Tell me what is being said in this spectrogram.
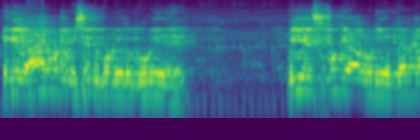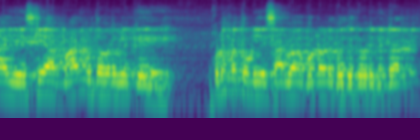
இங்கே ஆறுமணி இசைத்துக் கொண்டிருக்கக்கூடிய வி. எஸ். மூக்கியாவுடைய பேரனாகி எஸ். கே. ஆர். மார்முத் அவர்களுக்கு குடும்பத்துடைய சார்பாக பொன்னாடை ஒதுக்க வருகின்றார்கள்.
